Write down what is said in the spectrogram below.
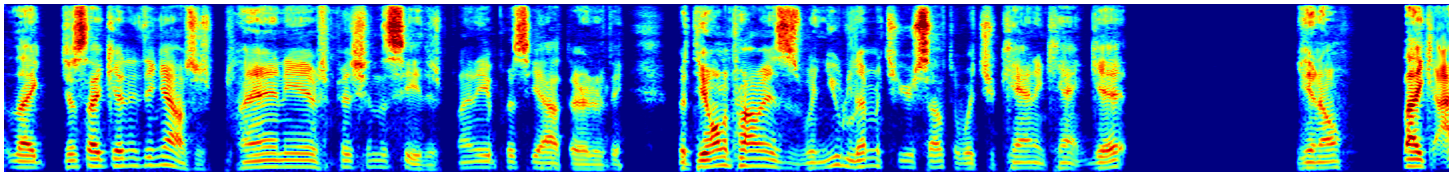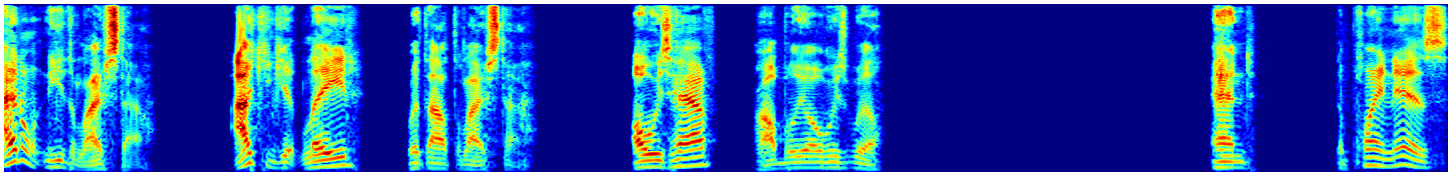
like just like anything else, there's plenty of fish in the sea. There's plenty of pussy out there and everything. But the only problem is, is when you limit yourself to what you can and can't get, you know, like I don't need the lifestyle. I can get laid without the lifestyle. Always have, probably always will. And the point is,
